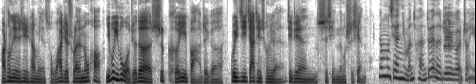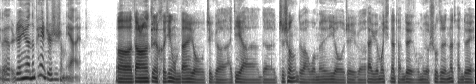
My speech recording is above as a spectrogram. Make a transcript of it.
儿童这件事情上面所挖掘出来的 know how，一步一步，我觉得是可以把这个硅基家庭成员这件事情能实现的。那目前你们团队的这个整一个人员的配置是什么样呀？呃，当然，这核心我们当然有这个 idea 的支撑，对吧？我们有这个大语言模型的团队，我们有数字人的团队，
